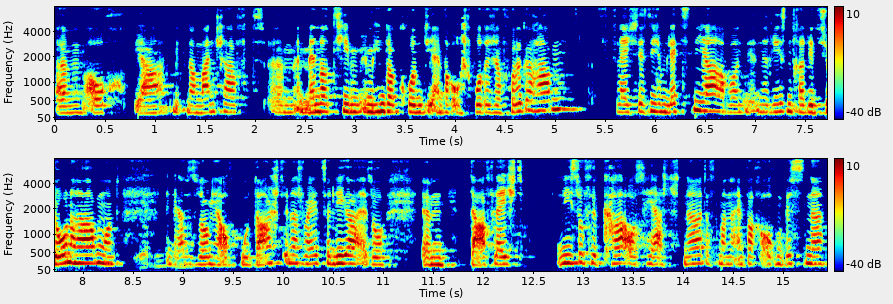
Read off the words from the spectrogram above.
ähm, auch, ja, mit einer Mannschaft, ähm, ein Männerteam im Hintergrund, die einfach auch sportliche Erfolge haben. Vielleicht jetzt nicht im letzten Jahr, aber eine, eine riesen Tradition haben und in der Saison ja auch gut dastehen in der Schweizer Liga. Also ähm, da vielleicht nicht so viel Chaos herrscht, ne? dass man einfach auch ein bisschen ne,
